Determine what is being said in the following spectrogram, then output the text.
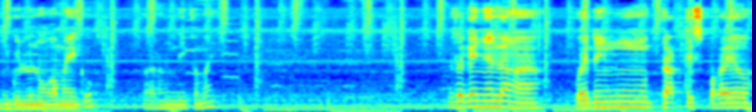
Ang gulo ng kamay ko. Parang hindi kamay. Basta ganyan lang ha. Pwedeng mag-practice pa kayo.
